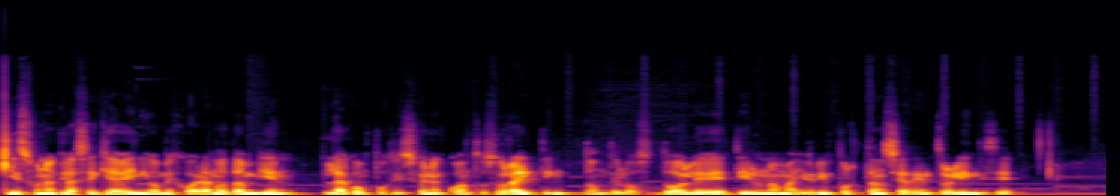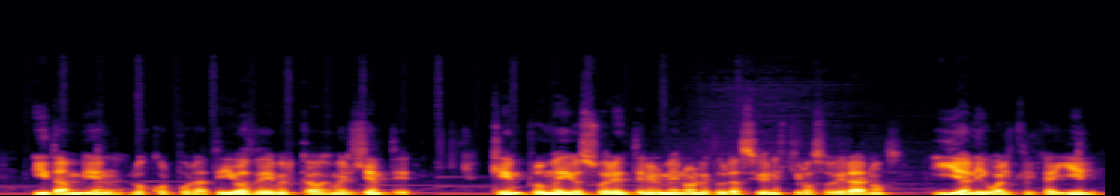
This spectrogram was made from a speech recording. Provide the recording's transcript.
que es una clase que ha venido mejorando también la composición en cuanto a su rating, donde los W tienen una mayor importancia dentro del índice, y también los corporativos de mercados emergentes, que en promedio suelen tener menores duraciones que los soberanos, y al igual que el high yield,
